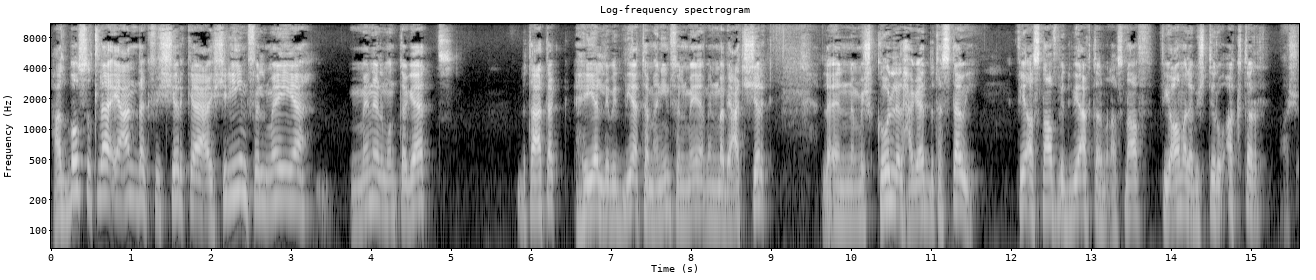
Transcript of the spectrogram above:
هتبص تلاقي عندك في الشركة 20% من المنتجات بتاعتك هي اللي بتبيع 80% من مبيعات الشركة لأن مش كل الحاجات بتستوي. في أصناف بتبيع أكتر من أصناف في عملاء بيشتروا أكتر عش-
